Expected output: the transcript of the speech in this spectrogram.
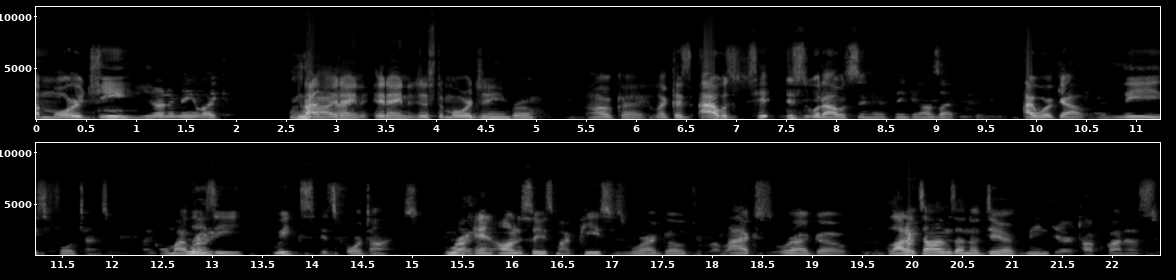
a more gene. You know what I mean? Like, Nah, I'm it not- ain't. It ain't just a more gene, bro. okay, like, cause I was. This is what I was sitting there thinking. I was like, I work out at least four times a week. Like on my Right. lazy weeks, it's four times. right. And honestly, it's my peace. Is where I go to relax. Is where I go. A lot of times, I know Derek. Me and Derek talk about us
